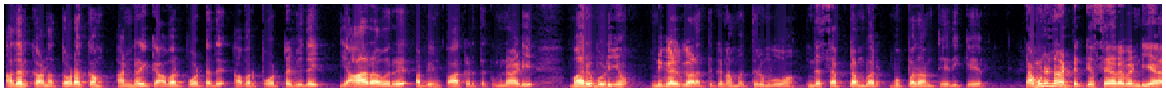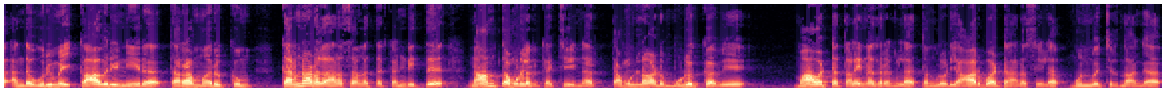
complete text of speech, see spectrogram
அதற்கான தொடக்கம் அன்றைக்கு அவர் போட்டது. அவர் போட்ட விதை. யார் அவர் அப்படின்னு பார்க்கறதுக்கு முன்னாடி மறுபடியும் நிகழ்காலத்துக்கு நம்ம திரும்புவோம். இந்த செப்டம்பர் முப்பதாம் தேதிக்கு. தமிழ்நாட்டுக்கு சேர வேண்டிய அந்த உரிமை காவிரி நீரை தர மறுக்கும் கர்நாடக அரசாங்கத்தை கண்டித்து நாம் தமிழர் கட்சியினர் தமிழ்நாடு முழுக்கவே மாவட்ட தலைநகரங்களை தங்களுடைய ஆர்ப்பாட்ட அரசியலை முன் வச்சிருந்தாங்க.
